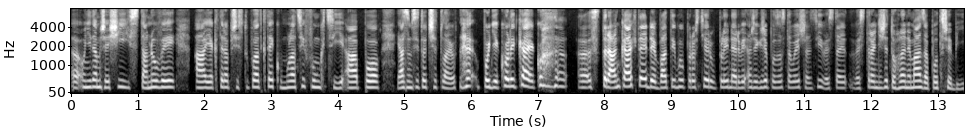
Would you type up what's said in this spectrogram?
Eh, oni tam řeší stanovy a jak teda přistupovat k té kumulaci funkcí a po, já jsem si to četla, jo, po několika jako stránkách té debaty mu prostě ruply nervy a řekl, že pozastavuje členství ve, ve straně, že tohle nemá zapotřebí.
